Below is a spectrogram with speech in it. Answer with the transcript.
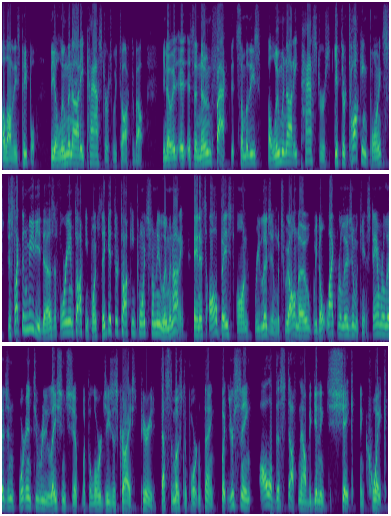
a lot of these people. The Illuminati pastors we talked about you know, it, it's a known fact that some of these Illuminati pastors get their talking points, just like the media does at 4 a.m. talking points. They get their talking points from the Illuminati. And it's all based on religion, which we all know we don't like religion. We can't stand religion. We're into relationship with the Lord Jesus Christ, period. That's the most important thing. But you're seeing all of this stuff now beginning to shake and quake,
